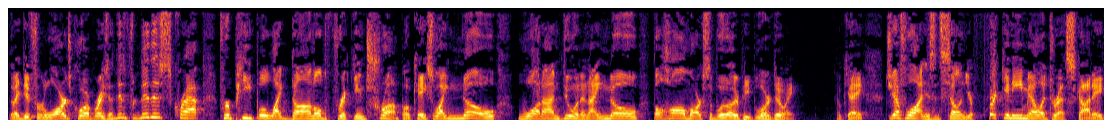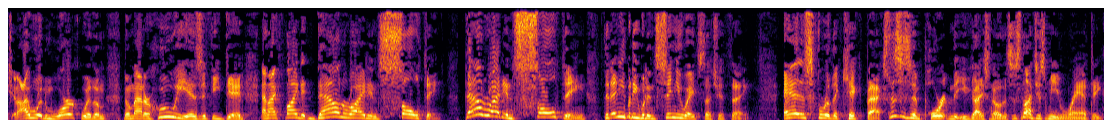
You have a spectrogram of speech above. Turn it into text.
that I did for large corporations. I did, for, did this crap for people like Donald frickin' Trump, okay? So I know what I'm doing and I know the hallmarks of what other people are doing. Okay? Geoff Lawton isn't selling your frickin' email address, Scott H, and I wouldn't work with him no matter who he is if he did, and I find it downright insulting, downright insulting that anybody would insinuate such a thing. As for the kickbacks, this is important that you guys know this. It's not just me ranting.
